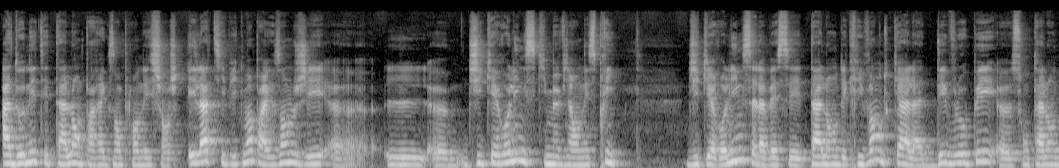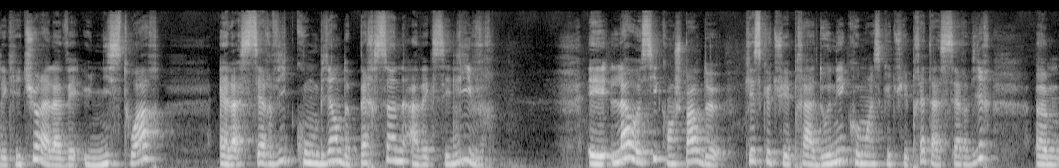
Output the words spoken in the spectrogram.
à donner tes talents, par exemple, en échange? Et là, typiquement, par exemple, j'ai J.K. Rowling qui me vient en esprit. J.K. Rowling, elle avait ses talents d'écrivain, en tout cas, elle a développé euh, son talent d'écriture, elle avait une histoire, elle a servi combien de personnes avec ses livres? Et là aussi, quand je parle de qu'est-ce que tu es prêt à donner, comment est-ce que tu es prête à servir, euh,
